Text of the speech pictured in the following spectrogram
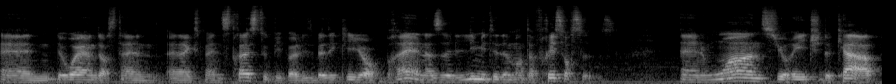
And the way I understand and I explain stress to people is basically your brain has a limited amount of resources. And once you reach the cap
